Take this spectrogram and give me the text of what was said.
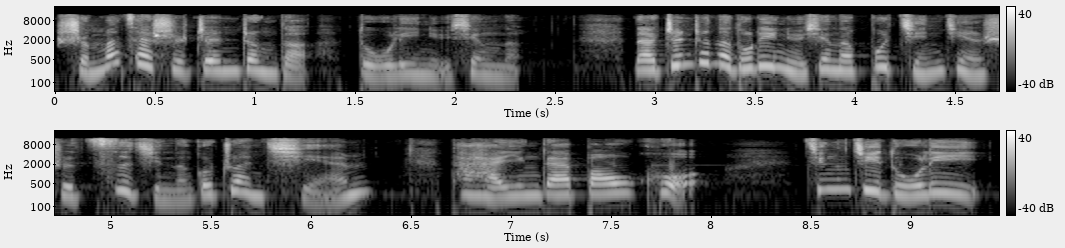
什么才是真正的独立女性呢？那真正的独立女性呢，不仅仅是自己能够赚钱，她还应该包括经济独立、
